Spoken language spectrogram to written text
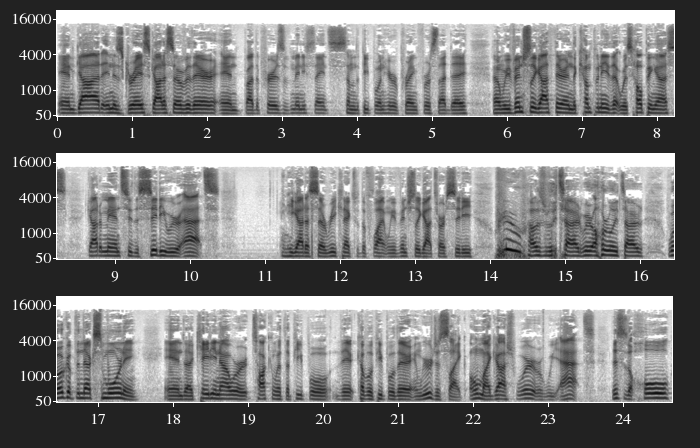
And God, in His grace, got us over there. And by the prayers of many saints, some of the people in here were praying for us that day. And we eventually got there, and the company that was helping us got a man to the city we were at. And he got us uh, reconnected with the flight, and we eventually got to our city. Whew, I was really tired. We were all really tired. Woke up the next morning, and uh, Katie and I were talking with the people, there, a couple of people there, and we were just like, oh my gosh, where are we at? This is a whole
